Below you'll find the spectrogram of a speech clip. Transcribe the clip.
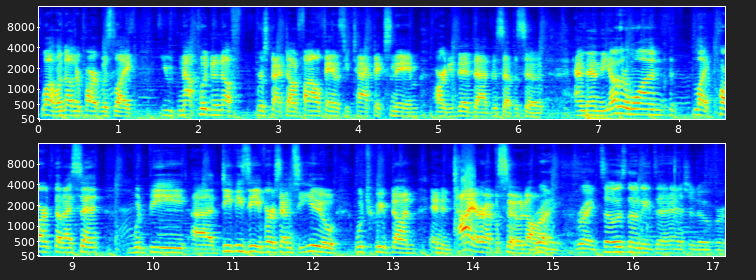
well, another part was like you not putting enough respect on Final Fantasy Tactics name. Already did that this episode. And then the other one, like part that I sent would be uh, DBZ versus MCU, which we've done an entire episode on. Right, right. So there's no need to hash it over.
